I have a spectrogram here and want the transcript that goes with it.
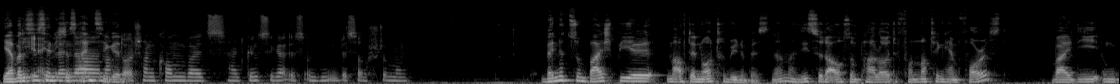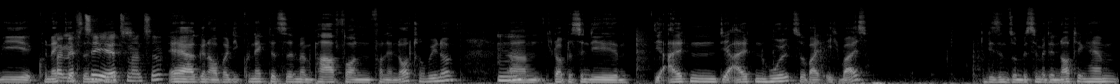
Ja, aber das ist Engländer ja nicht das Einzige. nach Deutschland kommen, weil es halt günstiger ist und eine bessere Stimmung. Wenn du zum Beispiel mal auf der Nordtribüne bist, ne, man siehst du da auch so ein paar Leute von Nottingham Forest, weil die irgendwie connected Beim FC sind. jetzt meinst du? Ja, genau, weil die connected sind mit ein paar von, von der Nordtribüne. Mhm. Ähm, ich glaube, das sind die, die alten, die alten Hools, soweit ich weiß. Die sind so ein bisschen mit den Nottingham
